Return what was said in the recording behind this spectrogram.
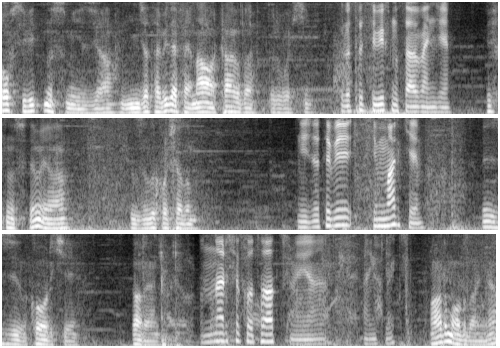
Of Sweetness mıyız ya? Ninja tabi de fena akar da. Dur bakayım. Burası Swiftness abi bence. Swiftness değil mi ya? Hızlı koşalım. Ninja tabi kim var ki? Ezreal, Korki, Garen. Onlar çok oto atmıyor ya. Sanki. Var mı oradan ya?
